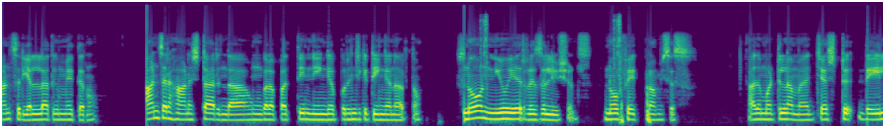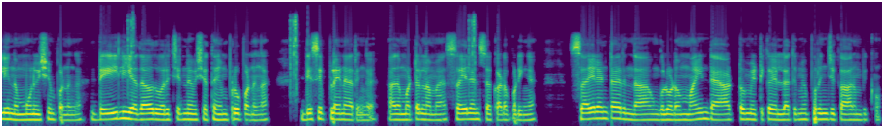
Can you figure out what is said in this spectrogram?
ஆன்சர் எல்லாத்துக்குமே தரும். ஆன்சர் ஹானஸ்டாக இருந்தால் உங்களை பற்றி நீங்கள் புரிஞ்சுக்கிட்டீங்கன்னு அர்த்தம். No new year resolutions no fake promises அது மட்டும் இல்லாமல் ஜஸ்ட் டெய்லி இந்த மூணு விஷயம் பண்ணுங்கள் டெய்லி ஏதாவது ஒரு சின்ன விஷயத்த இம்ப்ரூவ் பண்ணுங்கள் டிசிப்ளைனாக இருங்க. அது மட்டும் இல்லாமல் சைலன்ஸை கடைப்பிடிங்க. சைலண்ட்டாக இருந்தால் உங்களோட மைண்டை ஆட்டோமேட்டிக்காக எல்லாத்தையுமே புரிஞ்சுக்க ஆரம்பிக்கும்.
